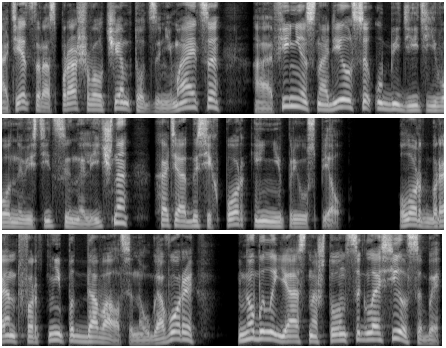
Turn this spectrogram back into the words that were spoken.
Отец расспрашивал, чем тот занимается, а Финиас надеялся убедить его навестить сына лично, хотя до сих пор и не преуспел. Лорд Брентфорд не поддавался на уговоры, но было ясно, что он согласился бы,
